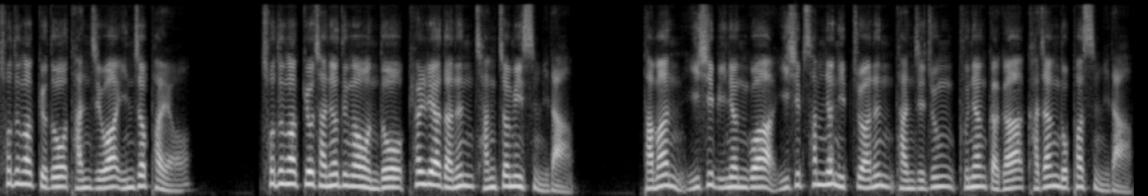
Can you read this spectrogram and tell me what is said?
초등학교도 단지와 인접하여 초등학교 자녀 등하원도 편리하다는 장점이 있습니다. 다만 22년과 23년 입주하는 단지 중 분양가가 가장 높았습니다.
